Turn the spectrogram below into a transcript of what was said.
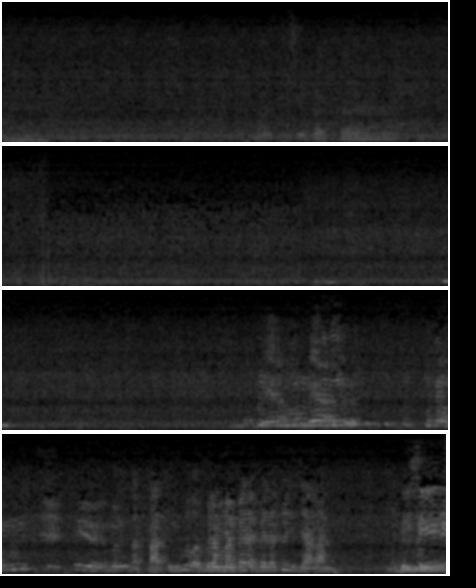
Hmm. Oke, kakak. Iya. Bapak ibu bilang Mbak Bera Bera tuh di jalan. Di sini.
